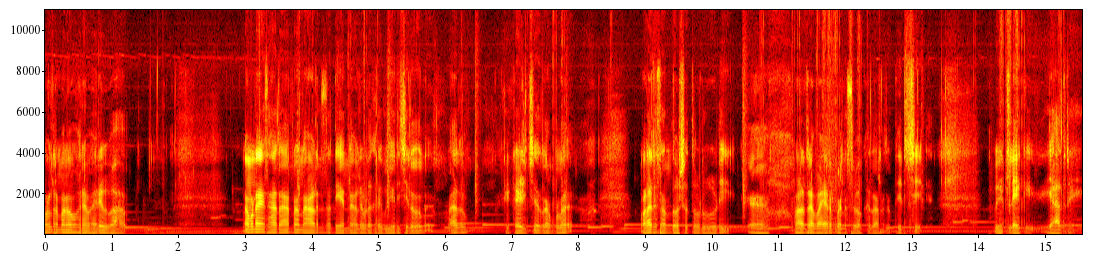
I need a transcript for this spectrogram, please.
വളരെ മനോഹരമായ വിവാഹം. നമ്മുടെ സാധാരണ നാടൻ സദ്യ തന്നെയാണ് ഇവിടെ ക്രമീകരിച്ചിരുന്നത്. അതും കഴിച്ച് നമ്മൾ വളരെ സന്തോഷത്തോടു കൂടി വളരെ വയറും മനസ്സുമൊക്കെ നിറഞ്ഞ് തിരിച്ച് വീട്ടിലേക്ക് യാത്രയായി.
